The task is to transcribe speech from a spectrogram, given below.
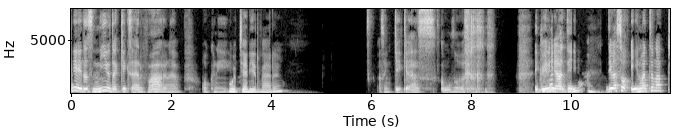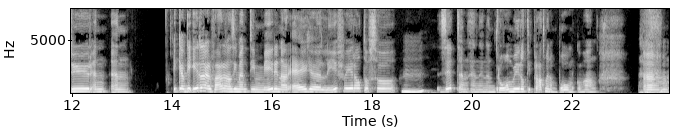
Nee, dat is niet hoe dat ik ze ervaren heb. Ook niet. Hoe heb jij die ervaren? Dat is een kick-ass. Cool. ik weet niet, ja, die, die was zo één met de natuur. En, en ik heb die eerder ervaren als iemand die meer in haar eigen leefwereld of zo Mhm. zit. En, en in een droomwereld, die praat met een boom. Kom aan. Ehm,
